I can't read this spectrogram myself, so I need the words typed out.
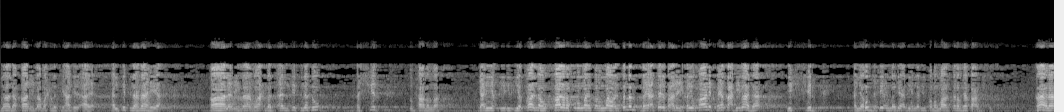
ماذا قال الإمام أحمد في هذه الآية؟ الفتنة ما هي؟ قال الإمام أحمد الفتنة الشرك سبحان الله يعني يقال له قال رسول الله صلى الله عليه وسلم فيعترض عليه فيخالف فيقع في ماذا؟ في الشرك. أن يرد شيئا ما جاء به النبي صلى الله عليه وسلم فيقع في الشرك. قال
